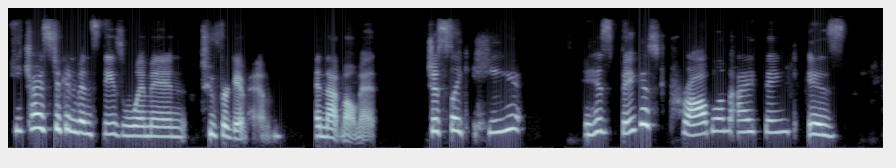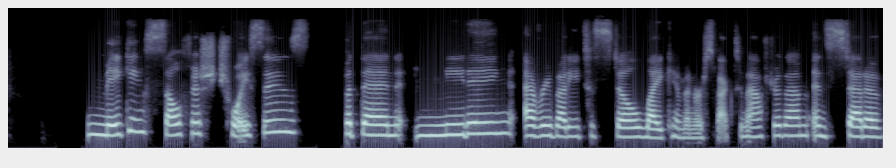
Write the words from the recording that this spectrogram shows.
he tries to convince these women to forgive him in that moment. Just like he, his biggest problem, I think, is making selfish choices but then needing everybody to still like him and respect him after them instead of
